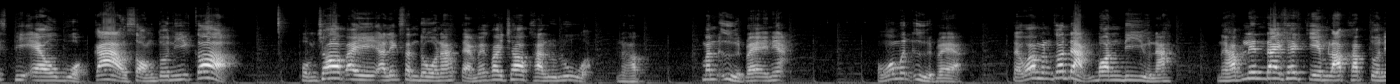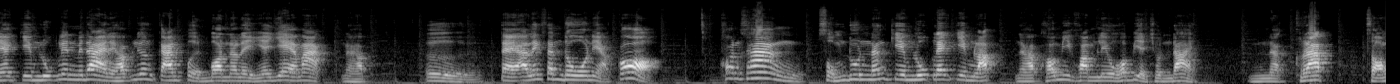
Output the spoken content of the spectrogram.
SPL บวก 9 2 ตัวนี้ก็ ผมชอบไออเล็กซานโดนะ แต่ไม่ค่อยชอบคาลูลูอะนะครับ มันอืดไปไอเนี้ยผมว่ามันอืดไปอะแต่ว่ามันก็ดักบอลดีอยู่นะนะครับเล่นได้แค่เกมรับครับตัวเนี้ยเกมลุกเล่นไม่ได้เลยครับ เรื่องการเปิดบอลอะไรอย่างเงี้ยแย่มากนะครับเออแต่อเล็กซานโดเนี่ยก็ ค่อนข้างสมดุลทั้งเกมลุกและเกมรับนะครับเขามีความเร็วเขาเบียดชนได้นะครับสอง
